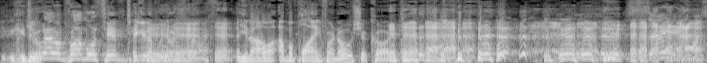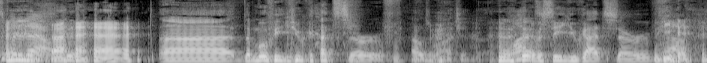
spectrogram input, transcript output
You, Do you have a problem with him taking up with yourself? you know, I'm, I'm applying for an OSHA card. Say it. I'll spit it out. Uh, the movie You Got Served. I was watching. What? You ever see You Got Served? Yeah. You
